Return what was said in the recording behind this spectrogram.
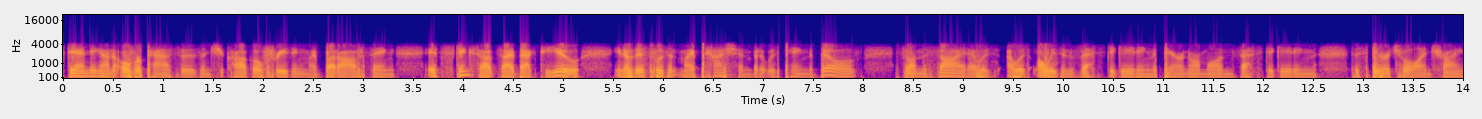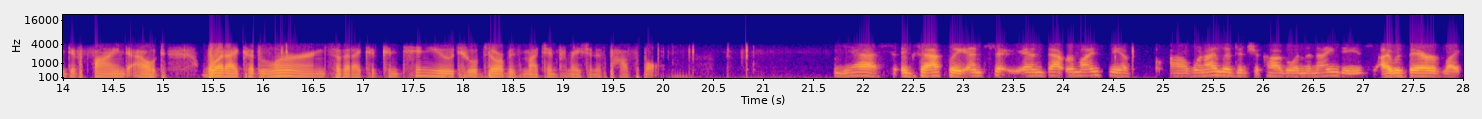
standing on overpasses in Chicago, freezing my butt off, saying, "It stinks outside. Back to you." You know, this wasn't my passion, but it was paying the bills. So on the side, I was I was always investigating the paranormal, investigating the spiritual, and trying to find out what I could learn so that I could continue to absorb as much information as possible. Yes, exactly. And so, and that reminds me of uh, when I lived in Chicago in the 90s. I was there like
